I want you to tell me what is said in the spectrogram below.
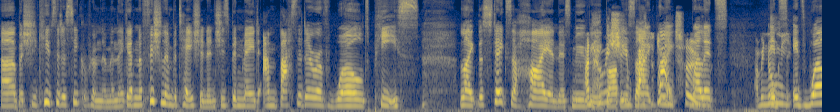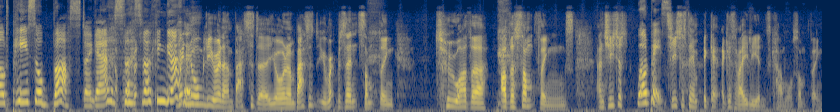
Uh, but she keeps it a secret from them, and they get an official invitation, and she's been made ambassador of world peace. Like the stakes are high in this movie. And who is she like, right, to? well, it's I mean, normally it's it's world peace or bust, I guess. Let's fucking go. when normally you're an ambassador, you're an ambassador. You represent something to other other somethings, and she's just World peace. she's just I guess I guess if aliens come or something.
